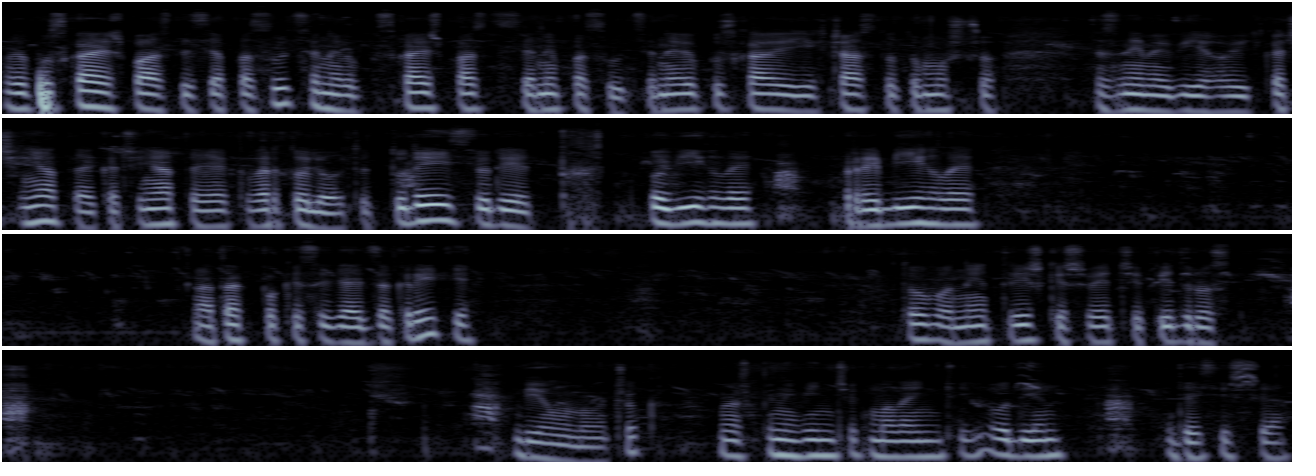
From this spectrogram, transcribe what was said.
Випускаєш пастися, пасуться, не випускаєш пастися, не пасуться. Не випускаю їх часто, тому що з ними бігають каченята, а каченята як вертольоти. Туди і сюди побігли, прибігли. А так, поки сидять закриті, то вони трішки швидше підростуть. Бігуночок, наш пінгвінчик маленький, один, десь іще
